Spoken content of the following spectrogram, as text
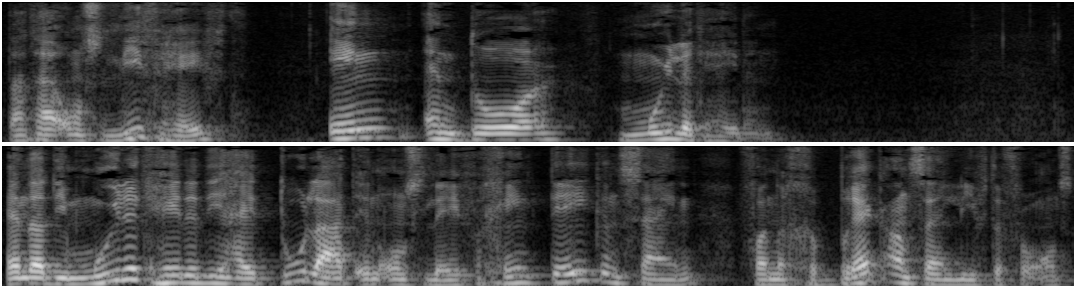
dat Hij ons lief heeft in en door moeilijkheden. En dat die moeilijkheden die Hij toelaat in ons leven geen teken zijn van een gebrek aan Zijn liefde voor ons.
